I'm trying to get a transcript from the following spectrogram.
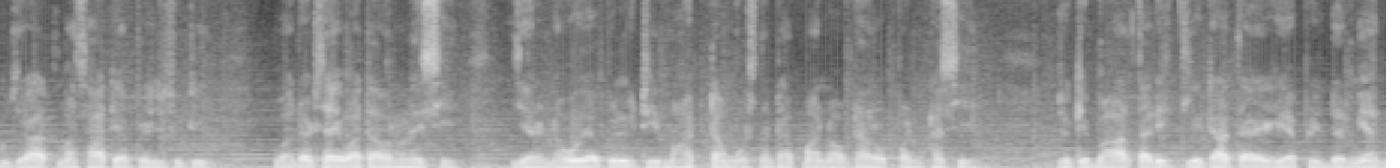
ગુજરાતમાં સાત એપ્રિલ સુધી વાદળછાયું વાતાવરણ રહેશે, જ્યારે નવ એપ્રિલથી મહત્તમ ઉષ્ણ તાપમાનમાં વધારો પણ થશે. જોકે બાર તારીખથી અઢાર તારીખ એપ્રિલ દરમિયાન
